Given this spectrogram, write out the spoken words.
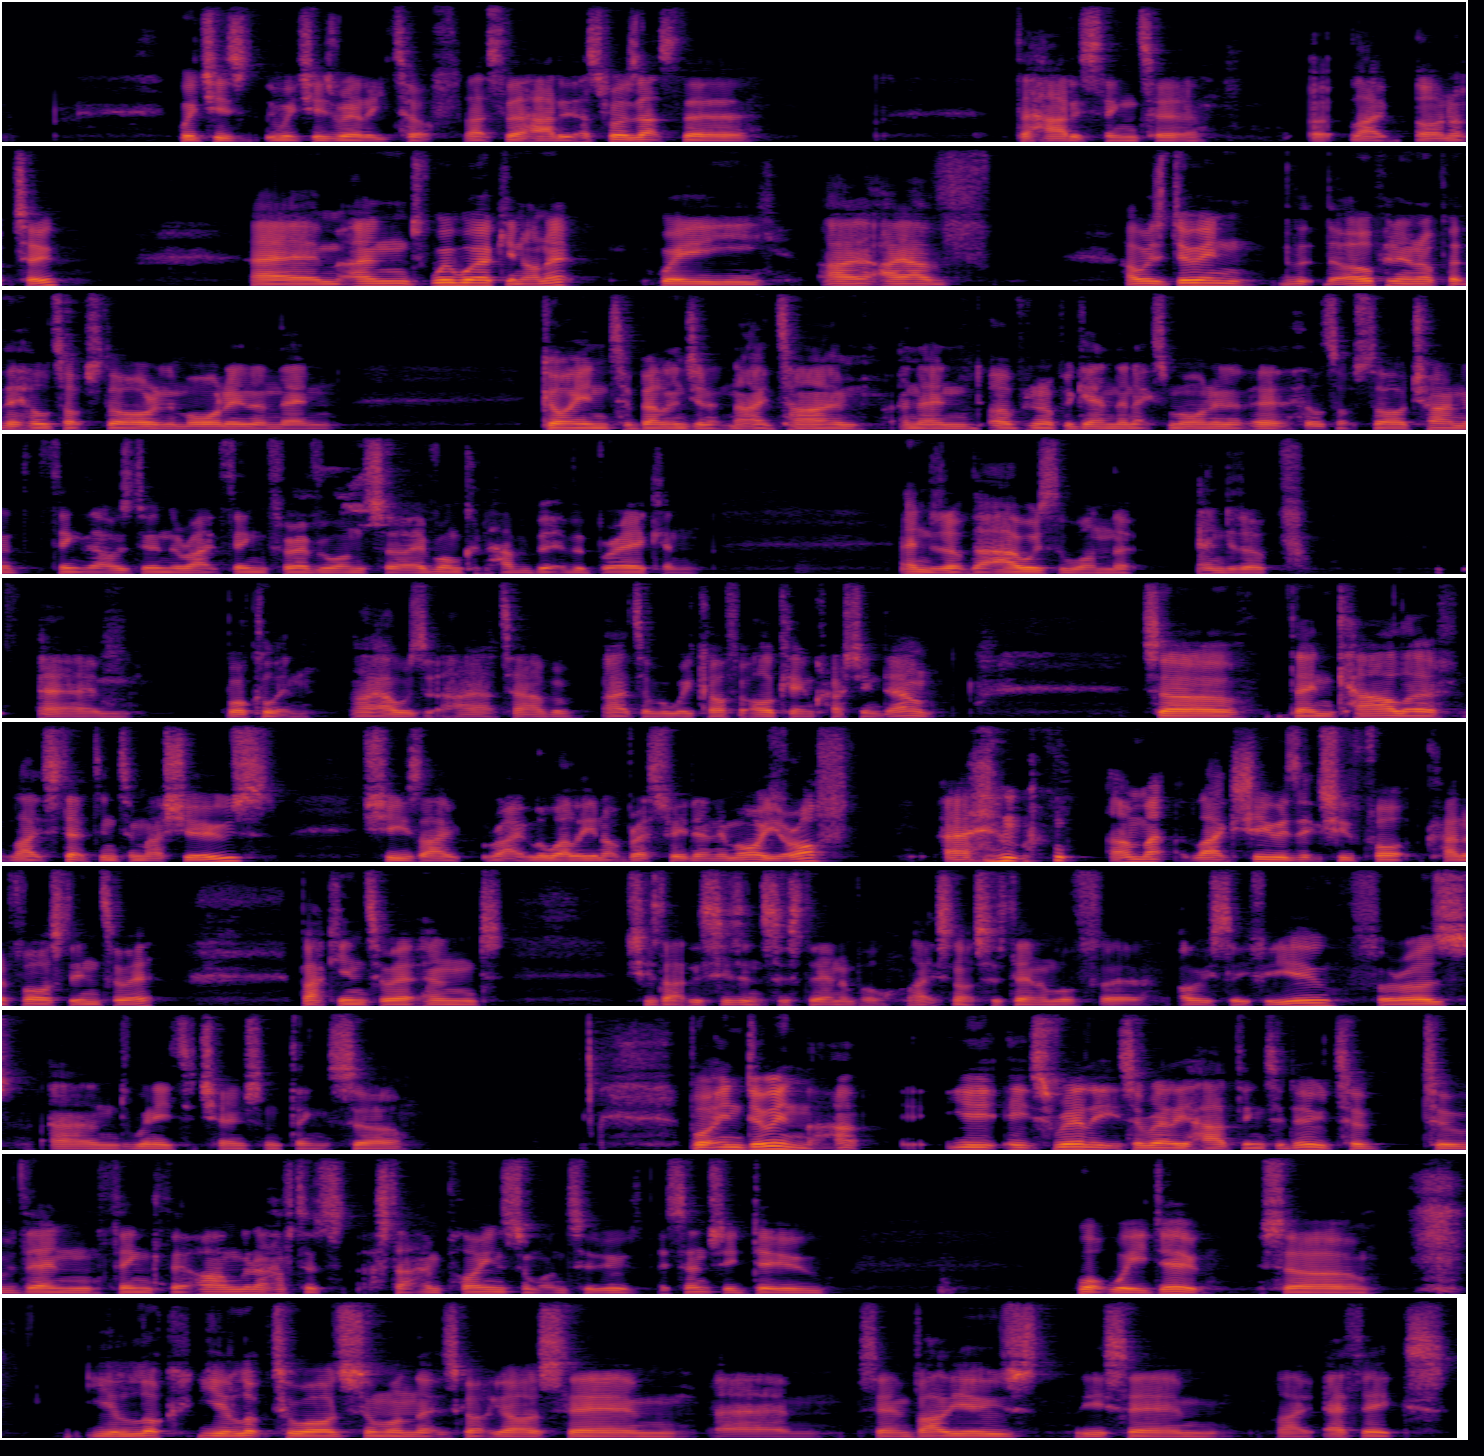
which is which is really tough. That's the hardest. I suppose that's the the hardest thing to uh, like own up to um, and we're working on it. We, I, I have, I was doing the, the, opening up at the Hilltop store in the morning, and then going to Bellingen at night time, and then opening up again the next morning at the Hilltop store, trying to think that I was doing the right thing for everyone, so everyone could have a bit of a break, and ended up that I was the one that ended up um, buckling. I, I was, I had to have a, I had to have a week off. It all came crashing down. So then Carla like stepped into my shoes she's like, right, Luella, you're not breastfeeding anymore. You're off. Um, I'm like she was she for, kind of forced into it, back into it, and she's like, this isn't sustainable. Like it's not sustainable for obviously for you, for us, and we need to change some things. So, but in doing that, you, it's really it's a really hard thing to do to to then think that oh, I'm going to have to start employing someone to essentially do what we do. So you look you look towards someone that has got your same um, same values, the same like ethics,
